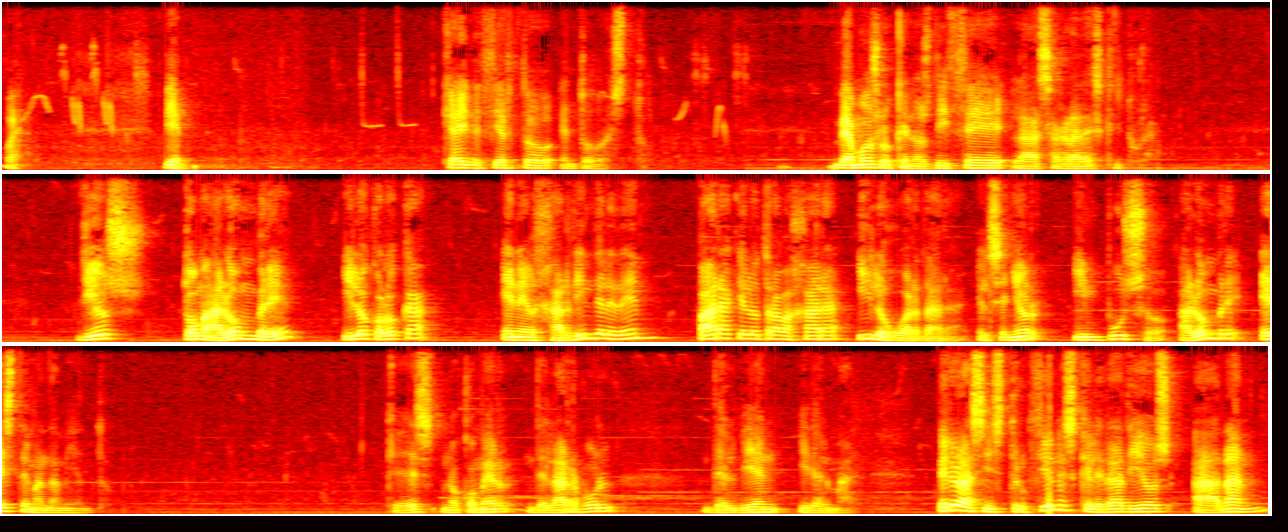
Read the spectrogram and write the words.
Bueno, bien. ¿Qué hay de cierto en todo esto? Veamos lo que nos dice la Sagrada Escritura. Dios toma al hombre y lo coloca en el jardín del Edén para que lo trabajara y lo guardara. El Señor impuso al hombre este mandamiento, que es no comer del árbol del bien y del mal. Pero las instrucciones que le da Dios a Adán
